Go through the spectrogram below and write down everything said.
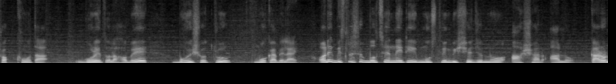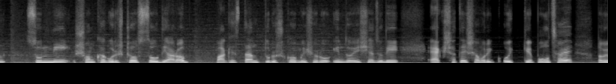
সক্ষমতা গড়ে তোলা হবে বহিঃশত্রুর মোকাবেলায়। অনেক বিশ্লেষক বলছেন এটি মুসলিম বিশ্বের জন্য আশার আলো। কারণ সুন্নি সংখ্যাগরিষ্ঠ সৌদি আরব পাকিস্তান, তুরস্ক, মিশর ও ইন্দোনেশিয়া যদি একসাথে সামরিক ঐক্যে পৌঁছায়, তবে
